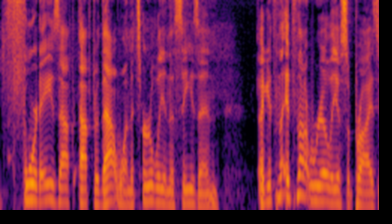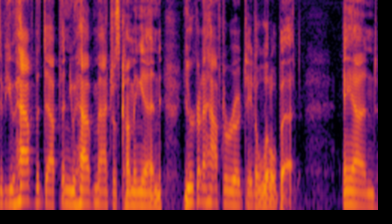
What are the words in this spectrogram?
four days after after that one. It's early in the season. Like it's it's not really a surprise if you have the depth and you have matches coming in. You're going to have to rotate a little bit, and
